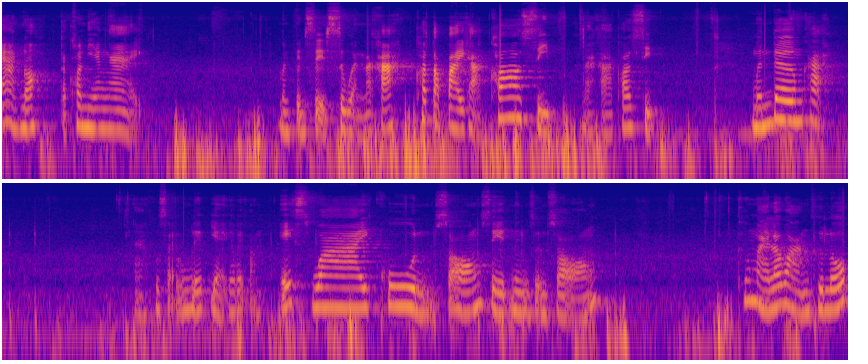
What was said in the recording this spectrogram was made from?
ยากเนาะแต่ข้อนี้ง่าย มันเป็นเศษส่วนนะคะ ข้อต่อไปค่ะ ข้อ10นะคะ ข้อ10เหมือนเดิมค่ะอะครูใส่วงเล็บใหญ่เข้าไปก่อน x y คูณ 2 เศษ1ส่วน2 เครื่องหมายระหว่างคือลบ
